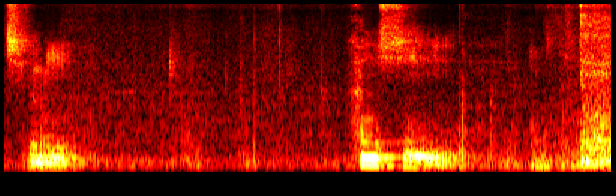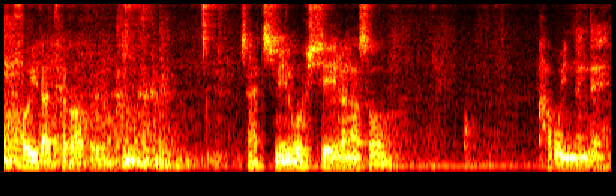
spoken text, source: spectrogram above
지금이 1시 거의 다 돼가고요. 아침 7시에 일어나서 가고 있는데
